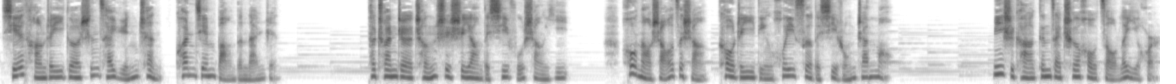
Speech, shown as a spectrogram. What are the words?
斜躺着一个身材匀称、宽肩膀的男人。他穿着城市式样的西服上衣。后脑勺子上扣着一顶灰色的细绒毡帽。米什卡跟在车后走了一会儿，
